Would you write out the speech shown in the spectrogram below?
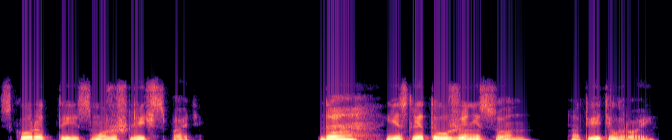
«Скоро ты сможешь лечь спать». «Да, если это уже не сон», — ответил Рой.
